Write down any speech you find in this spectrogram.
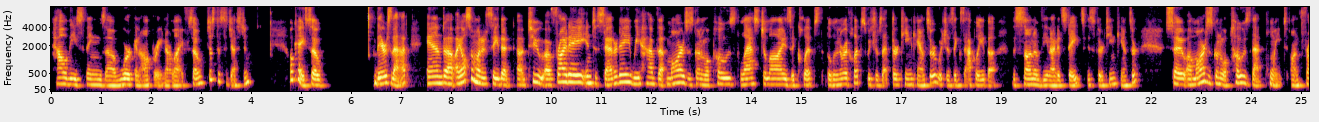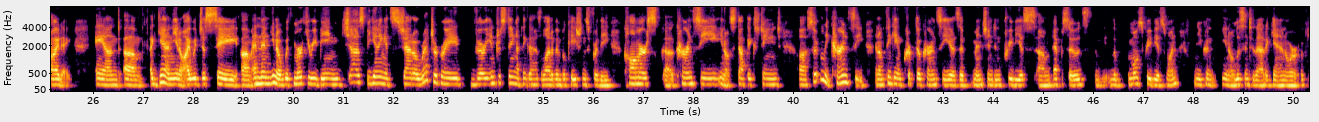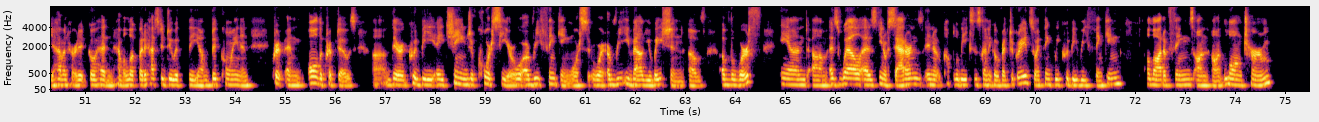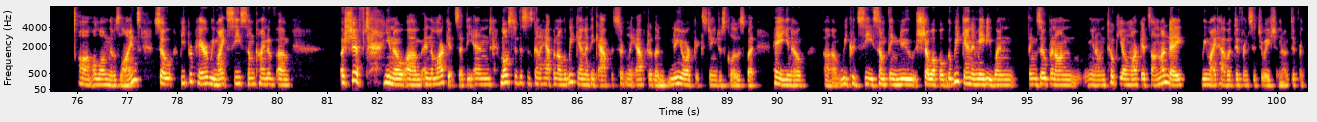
how these things uh, work and operate in our life. So just a suggestion. Okay so there's that. And uh, I also wanted to say that uh, too, uh, Friday into Saturday, we have that Mars is going to oppose last July's eclipse, the lunar eclipse, which was at 13 Cancer, which is exactly the, the sun of the United States is 13 Cancer. So uh, Mars is going to oppose that point on Friday. And um, again, you know, I would just say, um, and then, you know, with Mercury being just beginning its shadow retrograde, very interesting. I think that has a lot of implications for the commerce, uh, currency, you know, stock exchange, uh, certainly currency. And I'm thinking of cryptocurrency, as I've mentioned in previous um, episodes, the, the, most previous one. You can, you know, listen to that again, or if you haven't heard it, go ahead and have a look. But it has to do with the um, Bitcoin and and all the cryptos, um, there could be a change of course here or a rethinking or, or a reevaluation of, of the worth. And um, as well as you know saturn's in a couple of weeks is going to go retrograde so i think we could be rethinking a lot of things on on long term um, along those lines. So be prepared. We might see some kind of um, a shift, you know, um, in the markets at the end. Most of this is going to happen on the weekend. I think after, certainly after the New York exchanges close. But hey, you know, uh, we could see something new show up over the weekend, and maybe when things open on, you know, in Tokyo markets on Monday, we might have a different situation, a different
